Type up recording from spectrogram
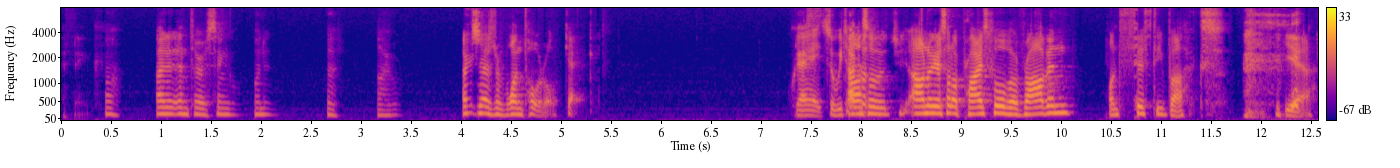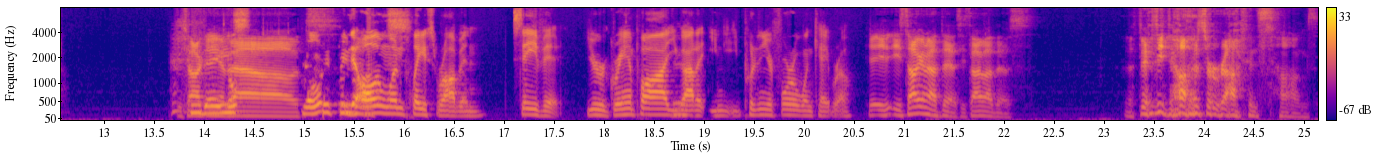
I think. I didn't enter a single one. In the five. Actually, there's one total. Okay. Okay, so we talked about Also, I don't know if you saw the prize pool, but Robin won fifty bucks. Yeah. You're Two talking days. about. don't 50 spend it all in one place, Robin. Save it. You're a grandpa. You Yeah. got to You, you put it in your 401k, bro. he- He's talking about this. He's talking about this. The fifty dollars for Robin songs,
